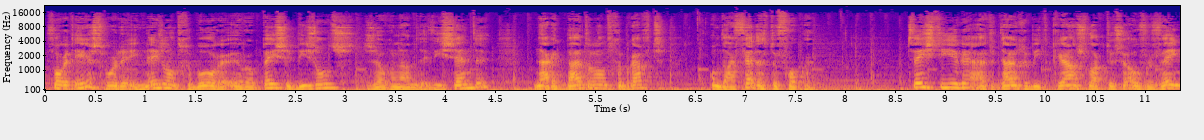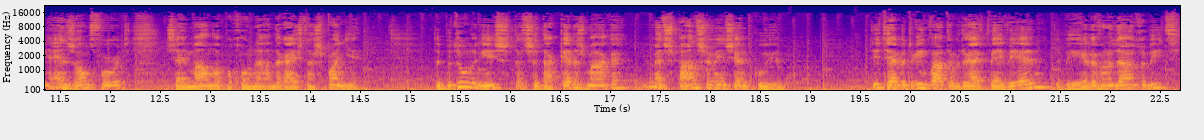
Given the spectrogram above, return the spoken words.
Voor het eerst worden in Nederland geboren Europese bizons, de zogenaamde Vicente, naar het buitenland gebracht om daar verder te fokken. Twee stieren uit het duingebied Kraansvlak tussen Overveen en Zandvoort zijn maandag begonnen aan de reis naar Spanje. De bedoeling is dat ze daar kennis maken met Spaanse Vincentkoeien. Dit hebben drinkwaterbedrijf PWN, de beheerder van het duingebied,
